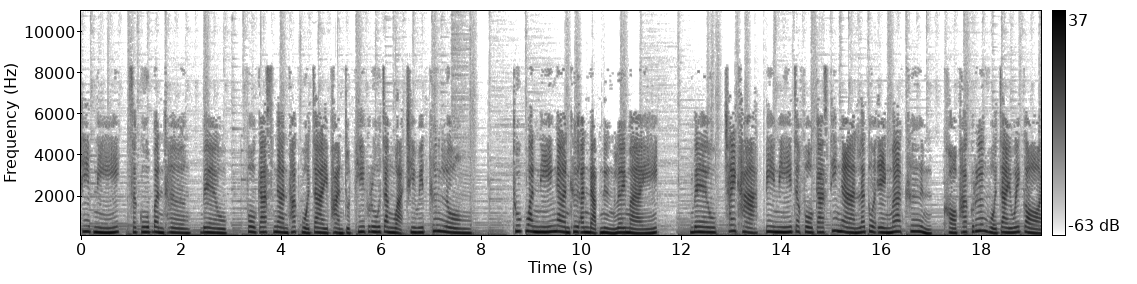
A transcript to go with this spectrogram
ชีพนี้ สกู๊ปบันเทิง เบล โฟกัสงานพักหัวใจผ่านจุดพีครู้จังหวะชีวิตขึ้นลง ทุกวันนี้งานคืออันดับหนึ่งเลยไหม เบล ใช่ค่ะ ปีนี้จะโฟกัสที่งานและตัวเองมากขึ้น ขอพักเรื่องหัวใจไว้ก่อน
